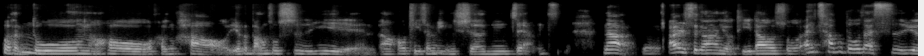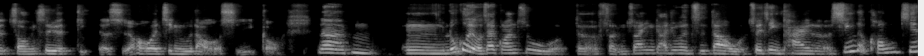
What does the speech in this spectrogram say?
会很多，然后很好，也会帮助事业，然后提升名声这样子。那阿尔斯刚刚有提到说，哎，差不多在四月中、四月底的时候会进入到我十一宫。那嗯嗯，如果有在关注我的粉砖，应该就会知道我最近开了新的空间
